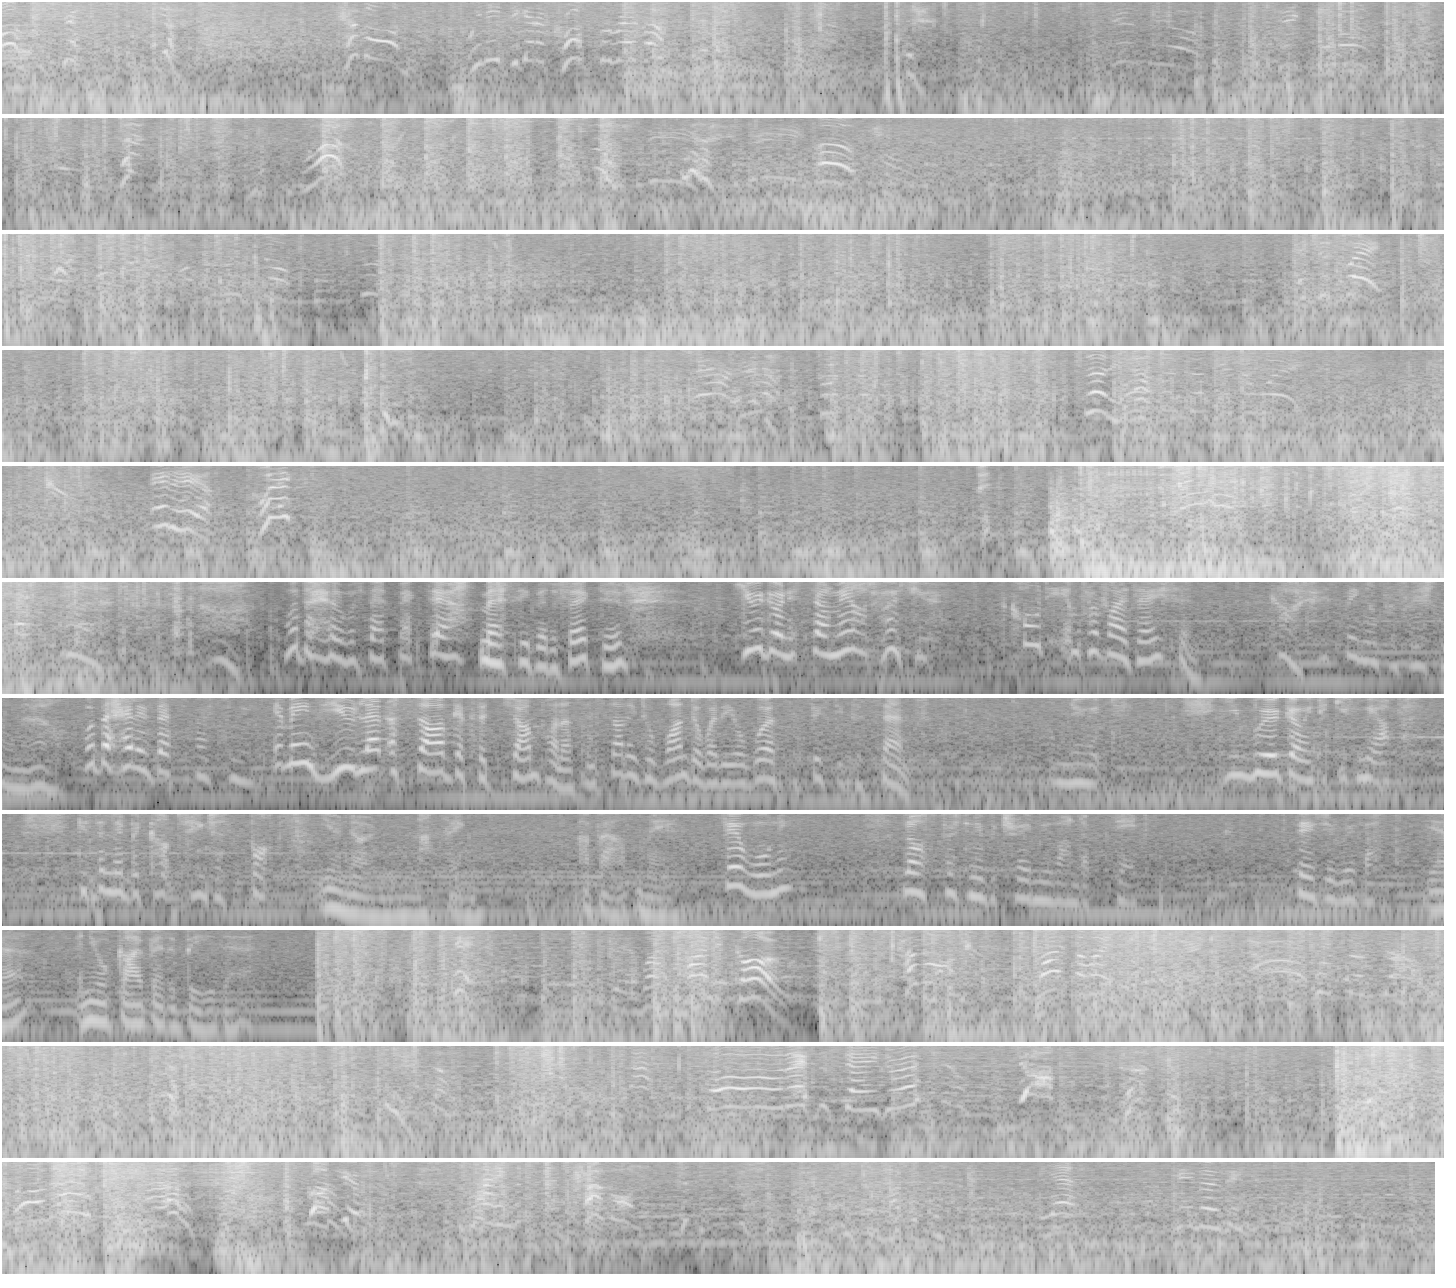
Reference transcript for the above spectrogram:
Oh! Come on! We need to get across the river! This way! Hell was that back there? Messy but effective. You were going to sell me out, weren't you? It's called improvisation. God, who's being unprofessional now? What the hell is that supposed to mean? It means you let Asav get the jump on us. I'm starting to wonder whether you're worth the 50%. I knew it. You were going to give me up. Guess the leopard can't change her spots. You know nothing about me. Fair warning. Last person who betrayed me wound up dead. There's your river. Yeah? And your guy better be there. Shit! Well, time to go! Come on! Right behind you! Now, put them down! Oh, this is dangerous! Jump! Oh no! Ah, Got you! Lang, come on! You started this. Yeah, keep moving.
